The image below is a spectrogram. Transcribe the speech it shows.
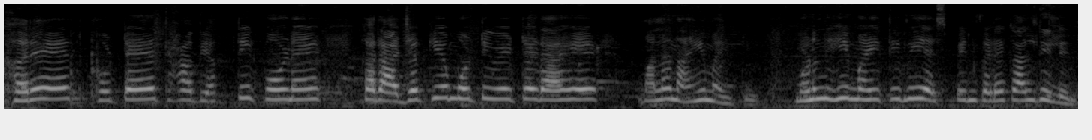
खरे आहेत खोटे आहेत हा व्यक्ती कोण आहे का राजकीय मोटिवेटेड आहे मला नाही माहिती. म्हणून ही माहिती मी एस पींकडे काल दिलेली.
